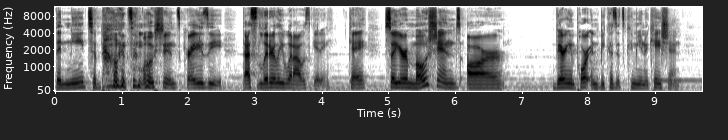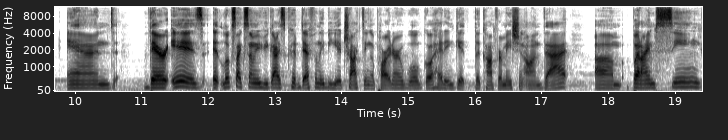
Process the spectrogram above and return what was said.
the need to balance emotions. Crazy. That's literally what I was getting. Okay. So your emotions are very important because it's communication. And there is, it looks like some of you guys could definitely be attracting a partner. We'll go ahead and get the confirmation on that. Um, but I'm seeing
